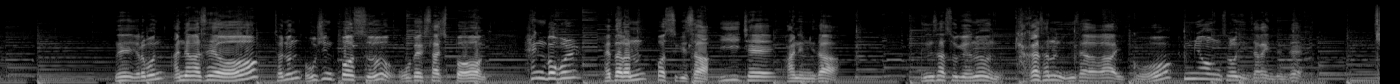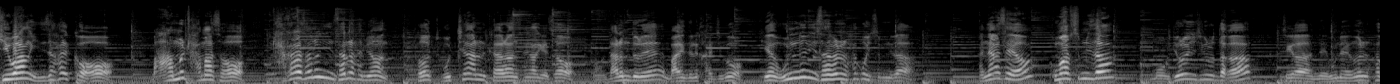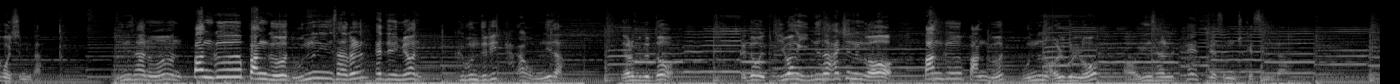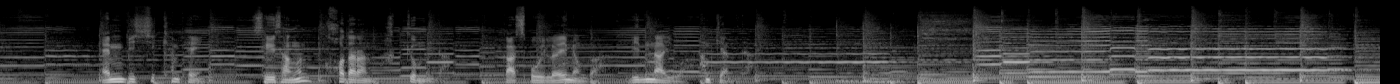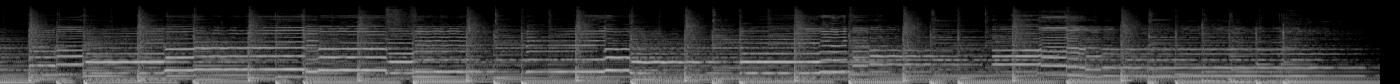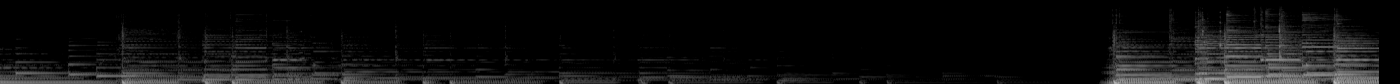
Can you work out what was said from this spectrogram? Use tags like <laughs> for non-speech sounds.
네, 여러분 안녕하세요. 저는 오신버스 540번 행복을 배달하는 버스 기사 이재관입니다. 인사 속에는 다가서는 인사가 있고 흉명스러운 인사가 있는데 기왕 인사할 거 마음을 담아서 다가서는 인사를 하면 더 좋지 않을까라는 생각에서 어, 나름대로의 마인드를 가지고 그냥 웃는 인사를 하고 있습니다. 안녕하세요. 고맙습니다. 뭐 이런 식으로다가 제가 네, 운행을 하고 있습니다. 인사는 빵긋빵긋 웃는 인사를 해드리면 그분들이 다가옵니다. 여러분들도 그래도 기왕 인사 하시는 거 빵긋빵긋 웃는 얼굴로 어, 인사를 해드렸으면 좋겠습니다. MBC 캠페인 세상은 커다란 학교입니다. 가스보일러의 명가 민나이와 함께합니다.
